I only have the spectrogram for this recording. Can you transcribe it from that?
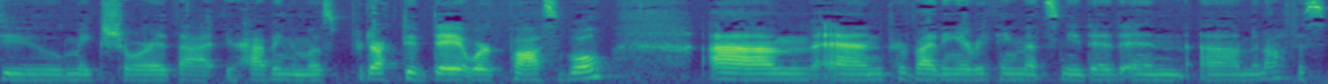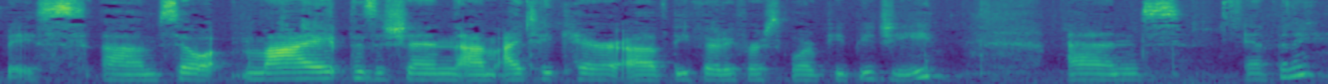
to make sure that you're having the most productive day at work possible um, and providing everything that's needed in um, an office space. Um, so my position, um, I take care of the 31st floor PPG. And Anthony?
